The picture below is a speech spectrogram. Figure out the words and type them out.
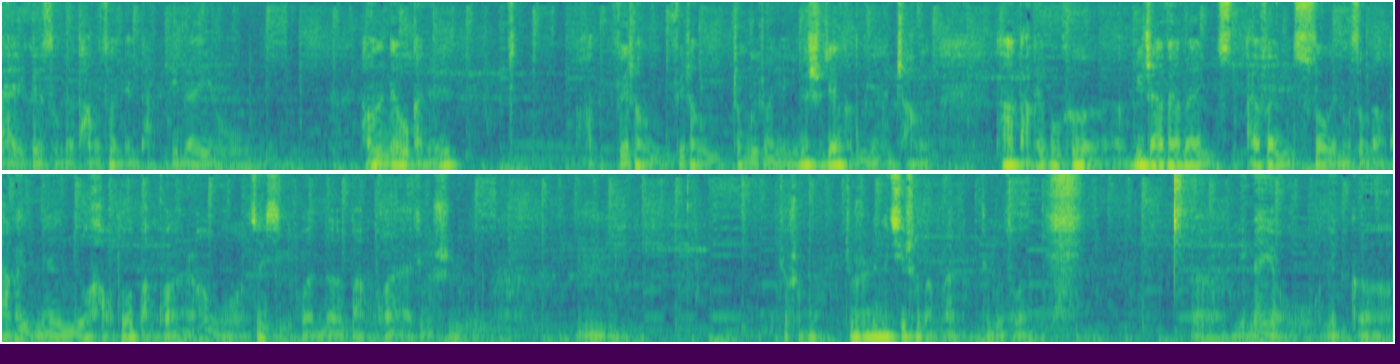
大家也可以搜叫糖蒜电台，里面有糖蒜电台，我感觉很非常非常正规专业，因为时间可能也很长了。他打开播客，荔枝 FM FM 搜也能搜到。打开里面有好多板块，然后我最喜欢的板块就是，嗯，叫什么来？就是那个汽车板块嘛，挺不错的。呃，里面有那个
